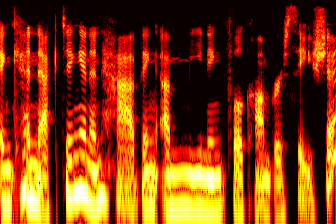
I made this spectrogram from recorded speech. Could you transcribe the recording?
and connecting and, and having a meaningful conversation.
